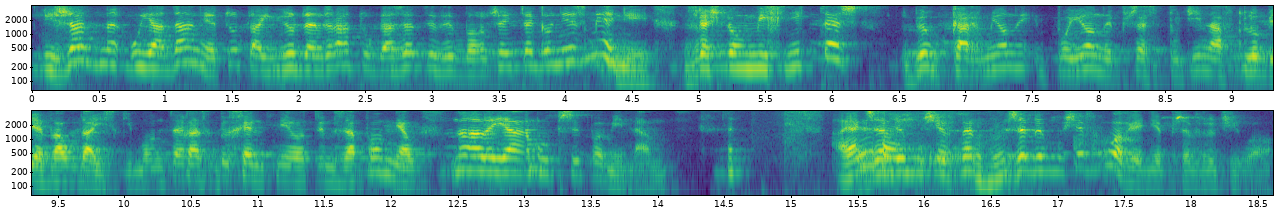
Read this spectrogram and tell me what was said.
I żadne ujadanie tutaj Judenratu Gazety Wyborczej tego nie zmieni. Zresztą Michnik też był karmiony i pojony przez Putina w klubie wałdajskim. On teraz by chętnie o tym zapomniał, no ale ja mu przypominam. żeby, pan... mu się we, mhm. żeby mu się w głowie nie przewróciło.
